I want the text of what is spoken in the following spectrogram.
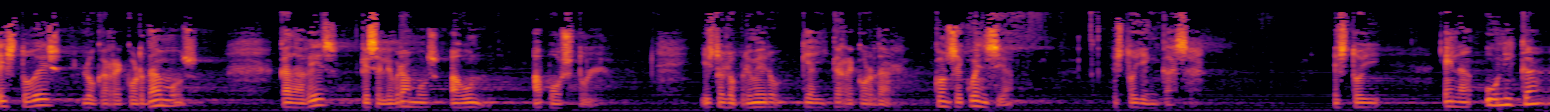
Esto es lo que recordamos cada vez que celebramos a un apóstol. Y esto es lo primero que hay que recordar. Consecuencia, estoy en casa. Estoy en la única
